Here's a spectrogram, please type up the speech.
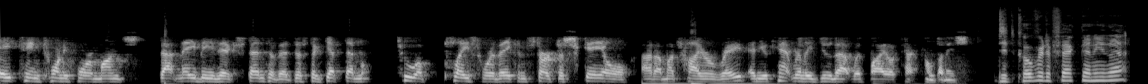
18, 24 months. That may be the extent of it just to get them to a place where they can start to scale at a much higher rate. And you can't really do that with biotech companies. Did COVID affect any of that?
